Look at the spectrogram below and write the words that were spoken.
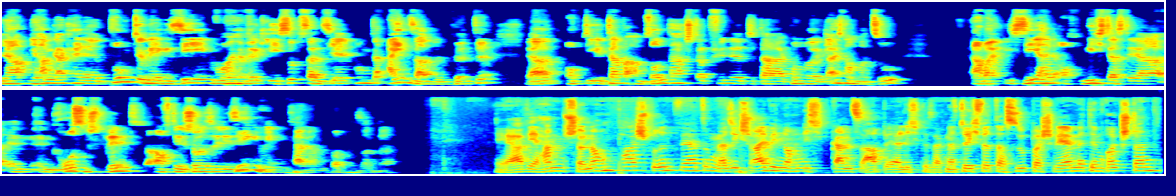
wir, wir haben gar keine Punkte mehr gesehen, wo er wirklich substanziell Punkte einsammeln könnte. Ja, ob die Etappe am Sonntag stattfindet, da kommen wir gleich nochmal zu. Aber ich sehe halt auch nicht, dass der einen, großen Sprint auf den Champs-Élysées gewinnen kann am kommenden Sonntag. Ja, wir haben schon noch ein paar Sprintwertungen. Also ich schreibe ihn noch nicht ganz ab, ehrlich gesagt. Natürlich wird das super schwer mit dem Rückstand.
